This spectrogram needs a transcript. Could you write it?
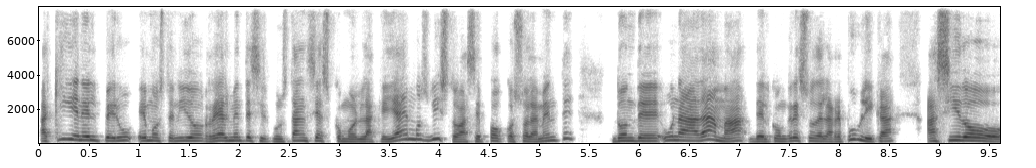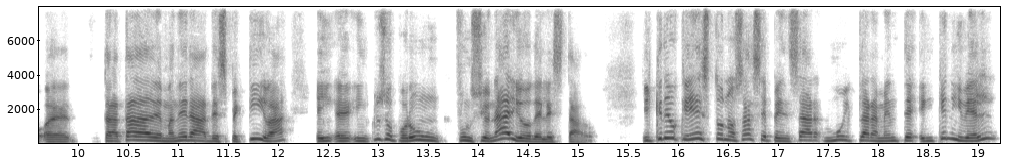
aquí en el Perú hemos tenido realmente circunstancias como la que ya hemos visto hace poco solamente, donde una dama del Congreso de la República ha sido eh, tratada de manera despectiva e, e incluso por un funcionario del Estado. Y creo que esto nos hace pensar muy claramente en qué nivel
